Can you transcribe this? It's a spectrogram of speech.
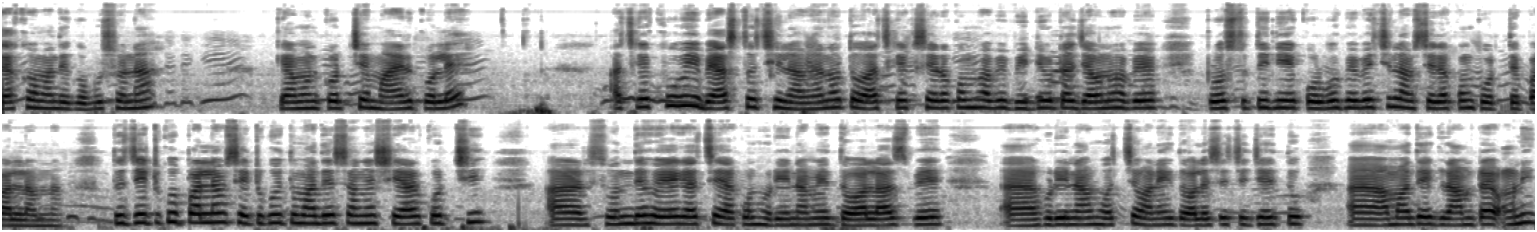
দেখো আমাদের গবেষণা কেমন করছে মায়ের কোলে। আজকে খুবই ব্যস্ত ছিলাম, জানো তো? আজকে সেরকমভাবে ভিডিওটা যেমনভাবে প্রস্তুতি নিয়ে করব ভেবেছিলাম, সেরকম করতে পারলাম না। তো যেটুকু পারলাম সেটুকুই তোমাদের সঙ্গে শেয়ার করছি। আর সন্ধে হয়ে গেছে, এখন হরিনামের দল আসবে। হরিনাম হচ্ছে, অনেক দল এসেছে। যেহেতু আমাদের গ্রামটা অনেক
